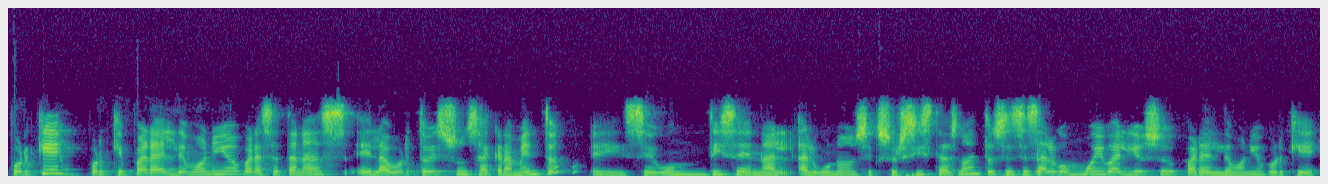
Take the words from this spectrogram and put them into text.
¿Por qué? Porque para el demonio, para Satanás, el aborto es un sacramento, eh, según dicen algunos exorcistas, ¿no? Entonces es algo muy valioso para el demonio porque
